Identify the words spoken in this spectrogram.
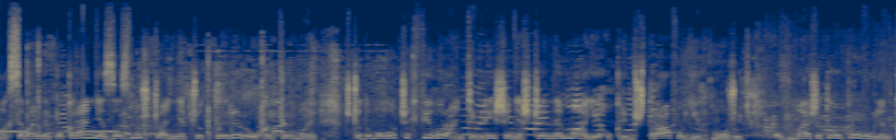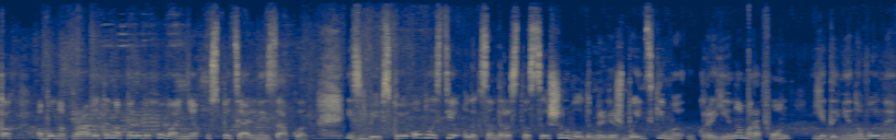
Максимальне покарання за знущання – 4 роки тюрми. Щодо молодших фігурантів рішення ще немає. Окрім штрафу, їх можуть обмежити у прогулянках або направити на перевиховання у спеціальний заклад. Із Львівської області Олександра Стасишин, Володимир Віжбинський. Ми Україна. Марафон. Єдині новини.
